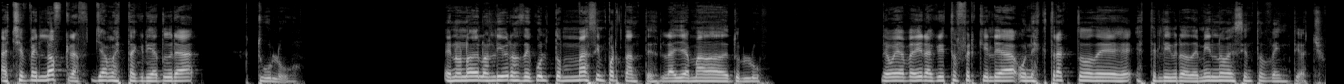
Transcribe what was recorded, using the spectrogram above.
H.P. Lovecraft llama a esta criatura Tulu. En uno de los libros de culto más importantes, La llamada de Tulu. Le voy a pedir a Christopher que lea un extracto de este libro de 1928.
